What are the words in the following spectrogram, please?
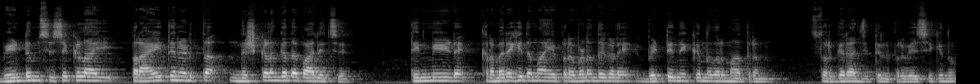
വീണ്ടും ശിശുക്കളായി പ്രായത്തിനടുത്ത നിഷ്കളങ്കത പാലിച്ച് തിന്മയുടെ ക്രമരഹിതമായ പ്രവണതകളെ വെട്ടിനീക്കുന്നവർ മാത്രം സ്വർഗരാജ്യത്തിൽ പ്രവേശിക്കുന്നു.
